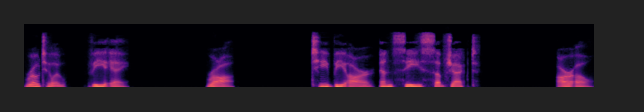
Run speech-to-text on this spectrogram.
Roto VA Raw. TBR NC Subject. RO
